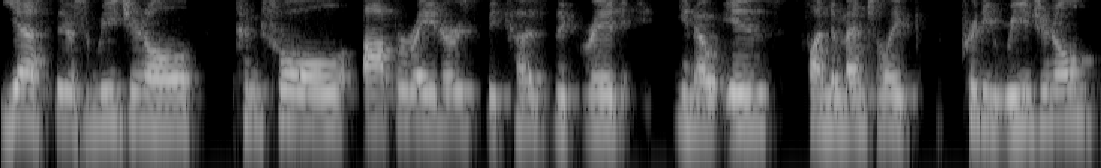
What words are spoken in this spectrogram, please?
Yes, there's regional control operators because the grid, you know, is fundamentally pretty regional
